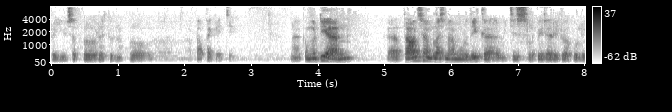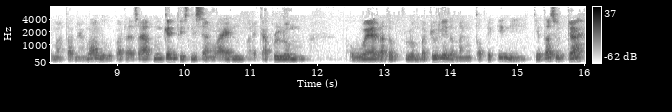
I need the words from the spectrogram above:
reusable, returnable uh, apa packaging. Nah, kemudian uh, tahun 1993, which is lebih dari 25 tahun yang lalu, pada saat mungkin bisnis yang lain mereka belum aware atau belum peduli tentang topik ini, kita sudah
